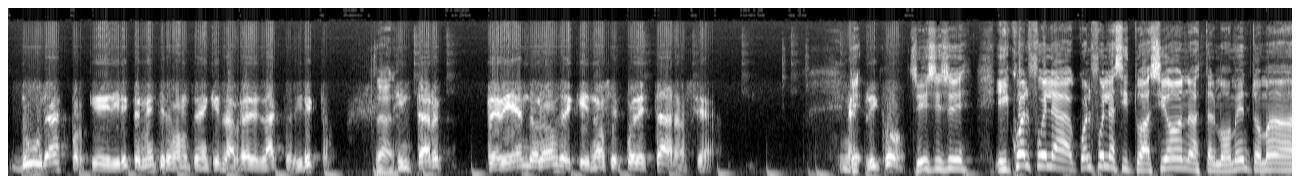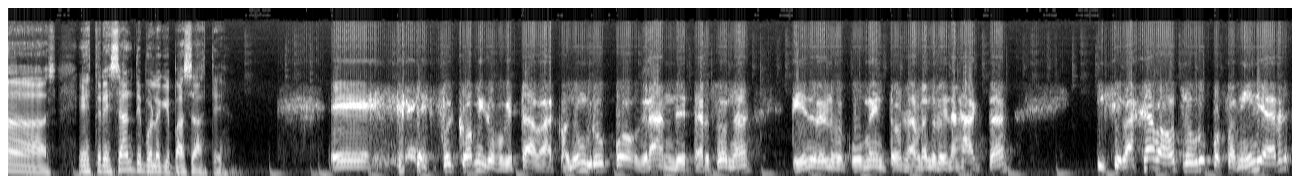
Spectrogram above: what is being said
duras porque directamente les vamos a tener que labrar el acto directo, Claro. sin estar previéndolos de que no se puede estar, o sea. ¿Me Eh, explico? Sí, sí, sí. ¿Y cuál fue la cuál fue la situación hasta el momento más estresante por la que pasaste? Eh, fue cómico porque estaba con un grupo grande de personas pidiéndole los documentos, labrándole las actas, y se bajaba otro grupo familiar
